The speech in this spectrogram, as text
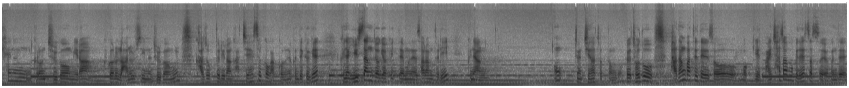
캐는 그런 즐거움이랑 그거를 나눌 수 있는 즐거움을 가족들이랑 같이 했을 것 같거든요. 근데 그게 그냥 일상적이었기 때문에 사람들이 그냥 어 그냥 지나쳤던 거. 그래서 저도 바당밭에 대해서 뭐 많이 찾아보기도 했었어요. 근데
